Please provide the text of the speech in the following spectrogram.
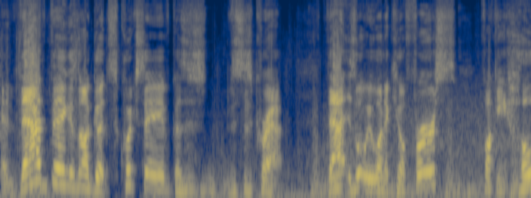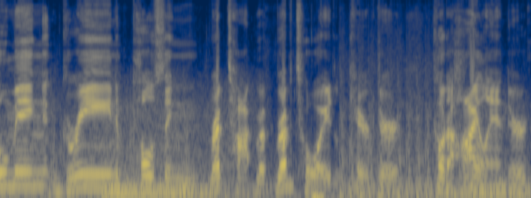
And that thing is not good. It's quick save because this is, this is crap. That is what we want to kill first. Fucking homing, green, pulsing repti rep reptoid character called a Highlander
